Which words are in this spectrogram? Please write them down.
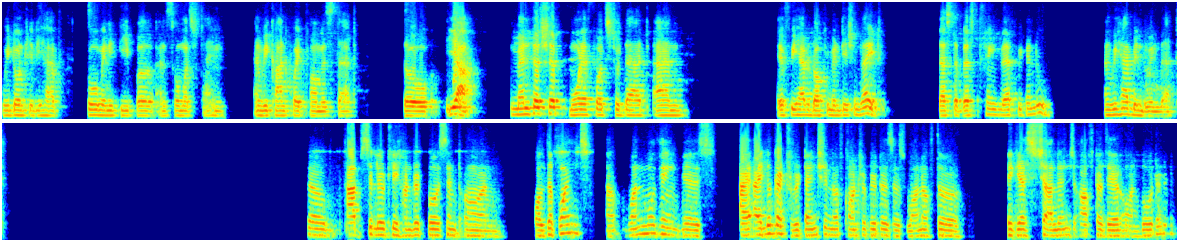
We don't really have so many people and so much time, and we can't quite promise that. So, yeah, mentorship, more efforts to that. And if we have documentation right, that's the best thing that we can do. And we have been doing that. So absolutely 100% on all the points. Uh, one more thing is I, I look at retention of contributors as one of the biggest challenge after they're onboarded.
